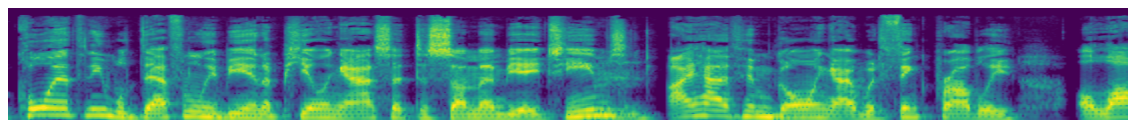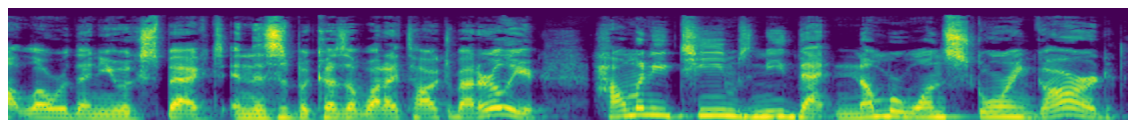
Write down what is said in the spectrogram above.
Cole Anthony will definitely be an appealing asset to some NBA teams. Mm-hmm. I have him going, I would think probably a lot lower than you expect. And this is because of what I talked about earlier. How many teams need that number one scoring guard?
